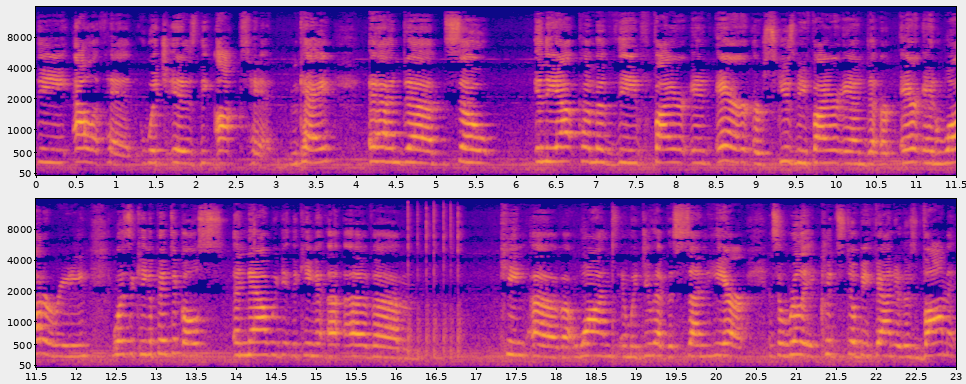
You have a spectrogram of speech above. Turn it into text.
the aleph head, which is the ox head. Okay? And uh, so in the outcome of the fire and air, or excuse me, fire and uh, or air and water reading was the King of Pentacles, and now we get the King of, of um, King of Wands, and we do have the Sun here. And so really it could still be found here. There's vomit.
